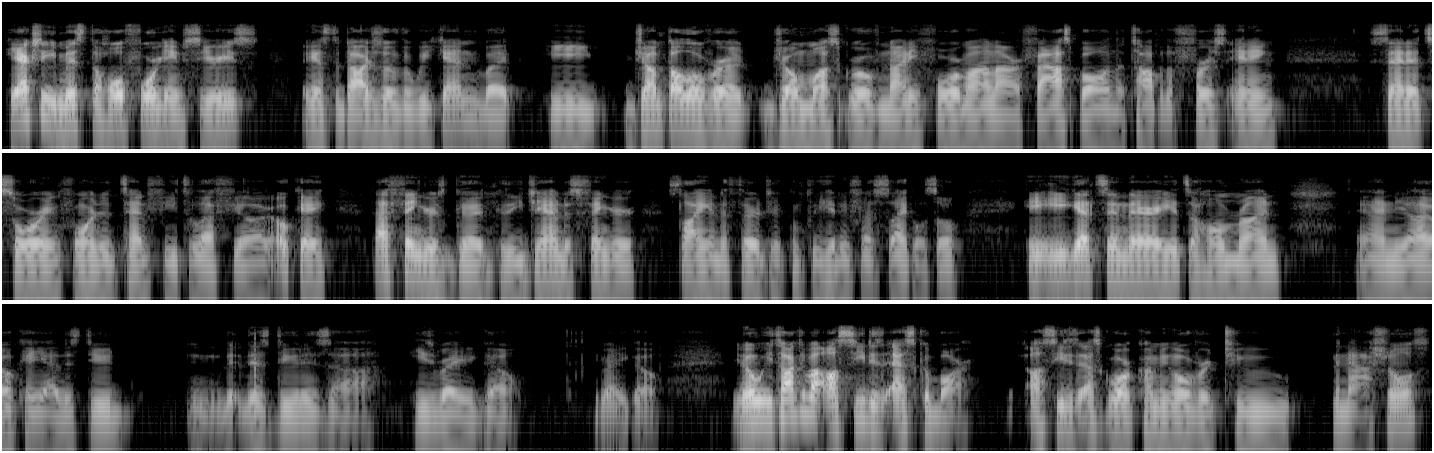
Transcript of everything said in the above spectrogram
He actually missed the whole four game series against the Dodgers over the weekend, but he jumped all over a Joe Musgrove 94 mile an hour fastball in the top of the first inning, sent it soaring 410 feet to left field. Like, okay, that finger's good because he jammed his finger sliding into third to complete hitting for a cycle. So he, he gets in there, he hits a home run, and you're like, okay, yeah, this dude, this dude is uh he's ready to go. He's ready to go. You know, we talked about Alcides Escobar. Alcides Escobar coming over to the Nationals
